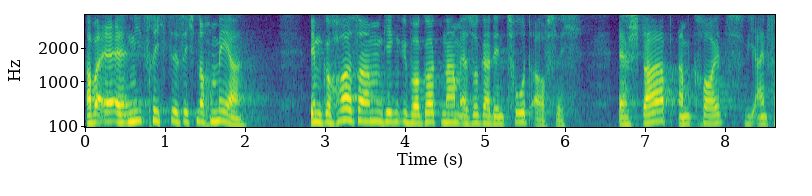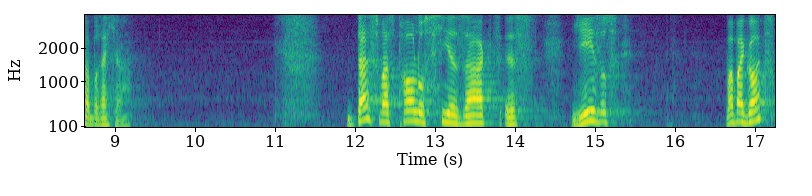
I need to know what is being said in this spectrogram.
Aber er erniedrigte sich noch mehr. Im Gehorsam gegenüber Gott nahm er sogar den Tod auf sich. Er starb am Kreuz wie ein Verbrecher. Das, was Paulus hier sagt, ist, Jesus war bei Gott,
